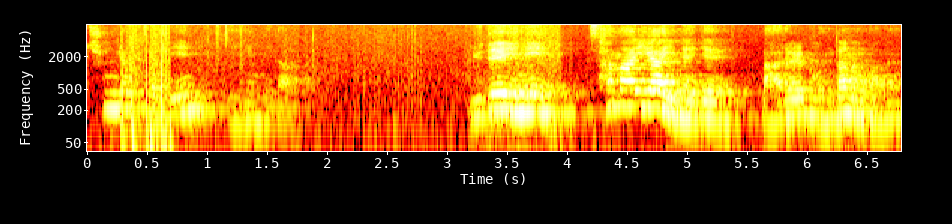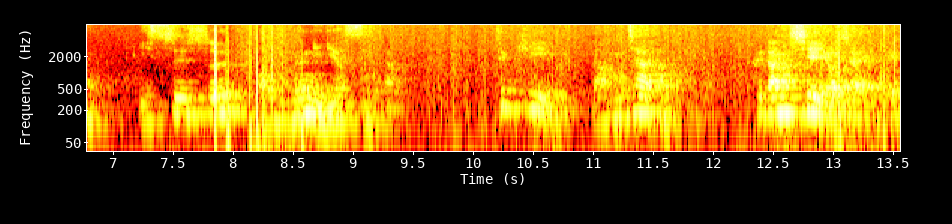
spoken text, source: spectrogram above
충격적인 일입니다. 유대인이 사마리아인에게 말을 건다는 것은 있을 수 없는 일이었습니다. 특히 남자가 그 당시의 여자에게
